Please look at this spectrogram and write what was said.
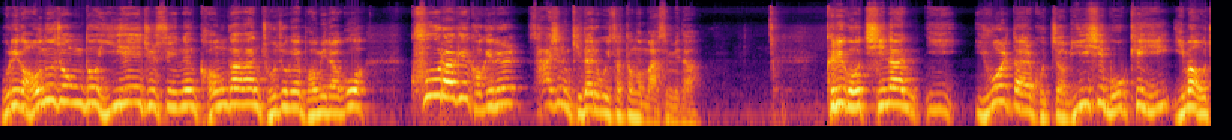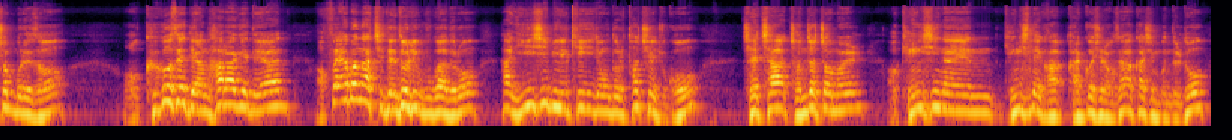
우리가 어느 정도 이해해 줄 수 있는 건강한 조종의 범위라고 쿨하게 거기를 사실은 기다리고 있었던 건 맞습니다. 그리고 지난 이 6월달 고점 25K 25,000불에서 어, 그것에 대한 하락에 대한 어, 페버나치 되돌림 구간으로 한 21K 정도를 터치해주고 재차 전저점을 어, 갱신해, 갱신해 가- 갈 것이라고 생각하신 분들도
